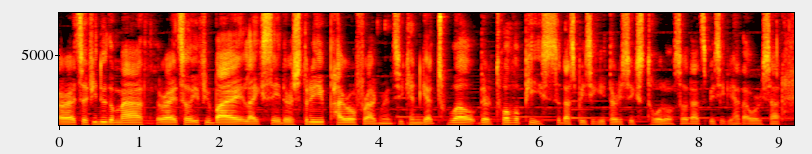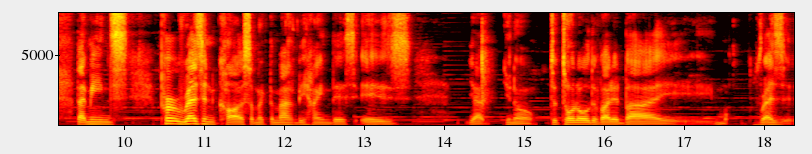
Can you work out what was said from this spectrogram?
Alright, so if you do the math, alright, so if you buy, like, say there's 3 pyro fragments, you can get 12, they're 12 a piece, so that's basically 36 total, so that's basically how that works out. That means per resin cost, I'm like, the math behind this is yeah you know the total divided by resin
